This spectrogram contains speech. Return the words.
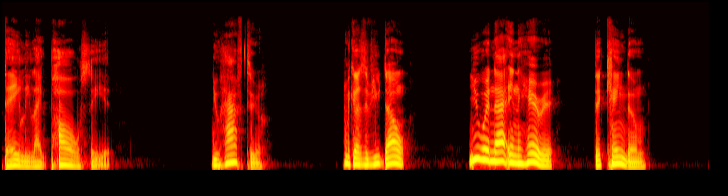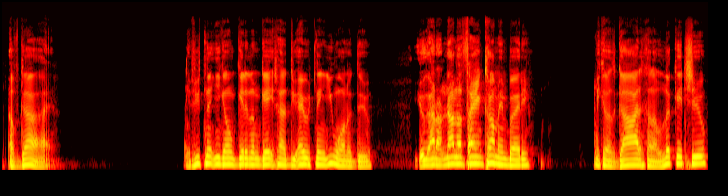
daily, like Paul said. You have to. Because if you don't, you will not inherit the kingdom of God. If you think you're gonna get in them gates, how to do everything you want to do, you got another thing coming, buddy. Because God is gonna look at you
